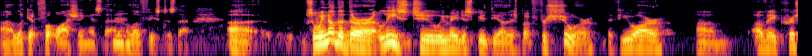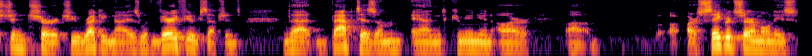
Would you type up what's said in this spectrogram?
uh, look at foot washing as that, and a Mm. love feast as that. Uh, so we know that there are at least two. We may dispute the others, but for sure, if you are um, of a Christian church, you recognize, with very few exceptions, that baptism and communion are uh, are sacred ceremonies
